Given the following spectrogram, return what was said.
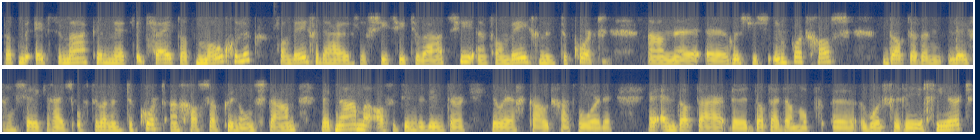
Dat heeft te maken met het feit dat mogelijk vanwege de huidige situatie en vanwege een tekort aan uh, uh, Russisch importgas, dat er een leveringszekerheids- oftewel een tekort aan gas zou kunnen ontstaan. Met name als het in de winter heel erg koud gaat worden. En dat daar, dat daar dan op wordt gereageerd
